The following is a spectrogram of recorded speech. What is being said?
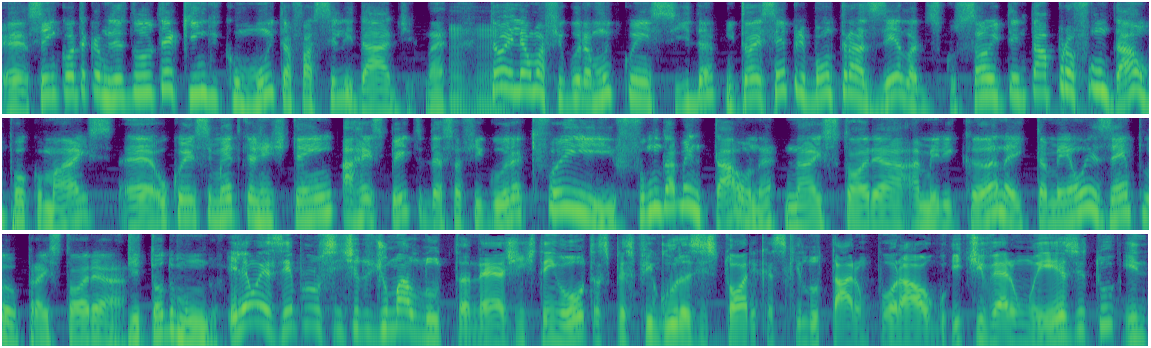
é, você encontra a camiseta do Luther King com muita facilidade, né? Uhum. Então ele é uma figura muito conhecida. Então é sempre bom trazê-lo à discussão e tentar aprofundar um pouco mais é, o conhecimento que a gente tem a respeito dessa figura que foi fundamental, né, na história americana e também é um exemplo para a história de todo mundo. Ele é um exemplo no sentido de uma luta, né? A gente tem outras figuras históricas que lutaram por algo e tiveram êxito e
